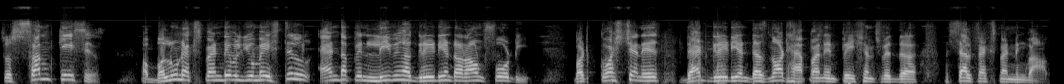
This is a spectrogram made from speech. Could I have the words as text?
so some cases, a balloon expandable, you may still end up in leaving a gradient around 40. But question is that gradient does not happen in patients with the self-expanding valve.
